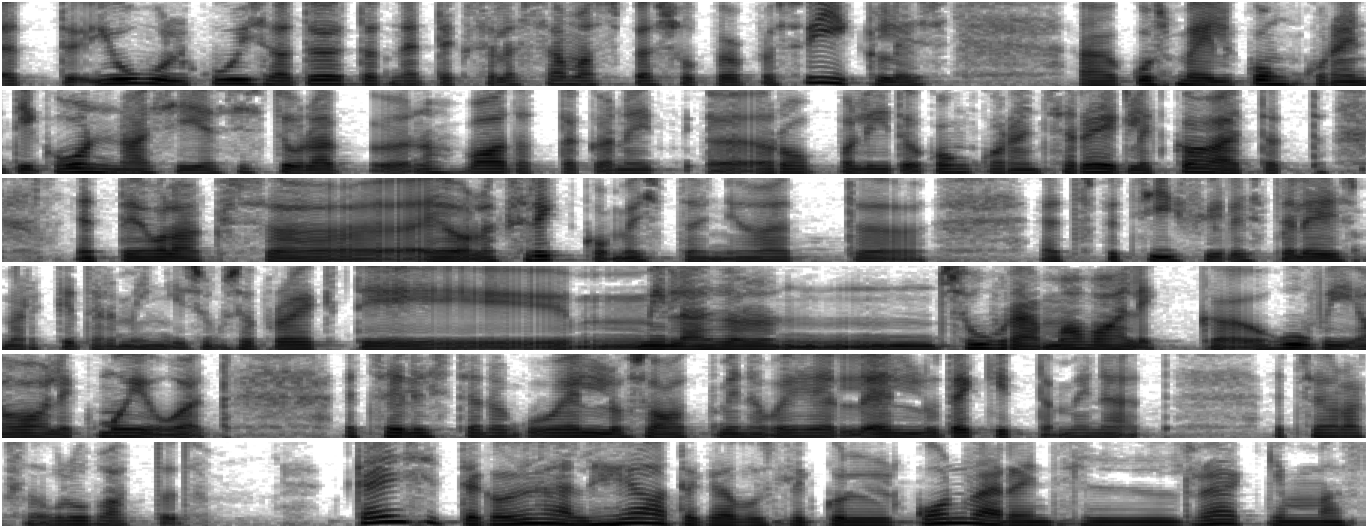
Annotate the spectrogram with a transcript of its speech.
et juhul, kui sa töötad näiteks selles samas special purpose vehicle'is, äh, kus meil konkurendiga on asi ja siis tuleb noh, vaadata ka neid Euroopa Liidu konkurentsireegleid ka, et, et et ei oleks, ei oleks rikkumist, on ju, et et spetsiifilistel eesmärkidel mingisuguse projekti, millel on suurem avalik huvi, avalik mõju, et et selliste nagu ellusaatmine või ellu tekitamine, et et see oleks nagu lubatud käisite ka ühel heategevuslikul konverentsil rääkimas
